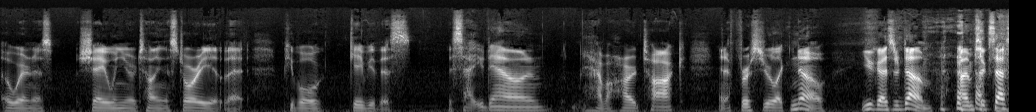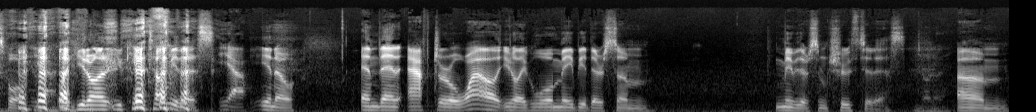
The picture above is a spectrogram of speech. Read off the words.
awareness, Shay, when you were telling the story that people gave you this, they sat you down, have a hard talk, and at first you're like, "No, you guys are dumb. I'm successful. Like you don't, you can't tell me this." Yeah. you know and then after a while you're like well maybe there's some maybe there's some truth to this um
